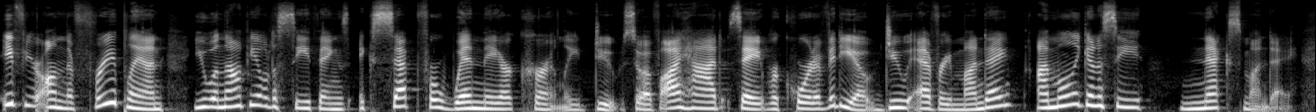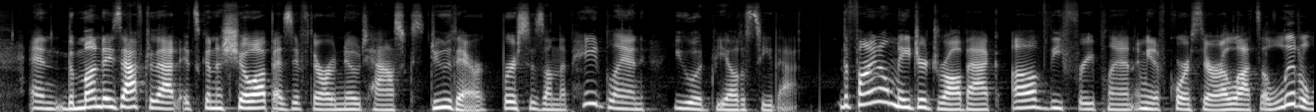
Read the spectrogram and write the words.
If you're on the free plan, you will not be able to see things except for when they are currently due. So if I had, say, record a video due every Monday, I'm only going to see next Monday. And the Mondays after that, it's going to show up as if there are no tasks due there, versus on the paid plan, you would be able to see that. The final major drawback of the free plan, I mean, of course, there are lots of little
